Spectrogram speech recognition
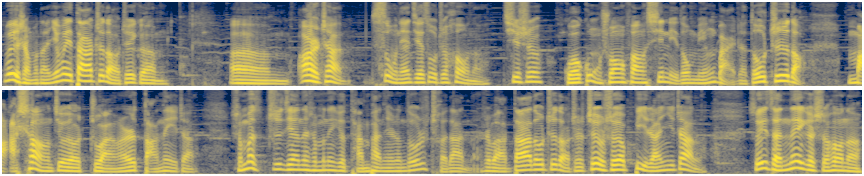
为什么呢？因为大家知道这个，嗯，二战四五年结束之后呢，其实国共双方心里都明摆着，都知道。马上就要转而打内战，什么之间的什么那个谈判那种都是扯淡的，是吧？大家都知道这这就是要必然一战了。所以在那个时候呢，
